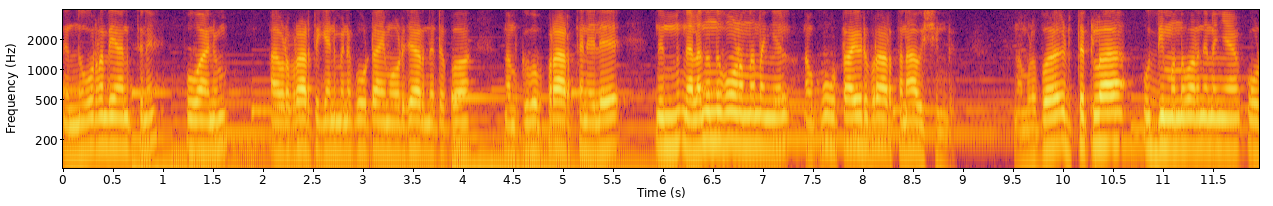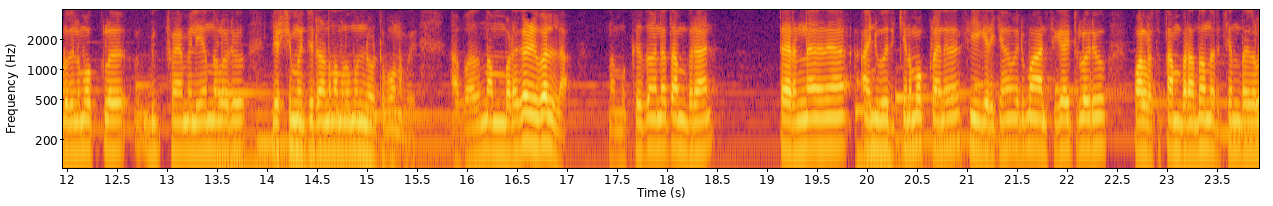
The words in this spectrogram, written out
നിന്ന് കൂർന്ന ധ്യാനത്തിന് പോകാനും അവിടെ പ്രാർത്ഥിക്കാനും പിന്നെ കൂട്ടായ്മയോട് ചേർന്നിട്ട് ഇപ്പോൾ നമുക്കിപ്പോൾ പ്രാർത്ഥനയിൽ നിന്ന് നിലനിന്ന് പോകണമെന്നുണ്ടെങ്കിൽ നമുക്ക് കൂട്ടായ ഒരു പ്രാർത്ഥന ആവശ്യമുണ്ട്. നമ്മളിപ്പോൾ എടുത്തിട്ടുള്ള ഉദ്യമം എന്ന് പറഞ്ഞിട്ടുണ്ടെങ്കിൽ കൂടുതൽ മക്കൾ ബിഗ് ഫാമിലി എന്നുള്ളൊരു ലക്ഷ്യം വെച്ചിട്ടാണ് നമ്മൾ മുന്നോട്ട് പോകുന്നത് അപ്പോൾ അത് നമ്മുടെ കഴിവല്ല. നമുക്ക് തന്നെ തമ്പുരാൻ തരണ അനുവദിക്കുന്ന മക്കളെ സ്വീകരിക്കാൻ ഒരു മാനസികമായിട്ടുള്ളൊരു വളർച്ച തമ്പരാൻ തന്നിട്ട് ചിന്തകൾ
